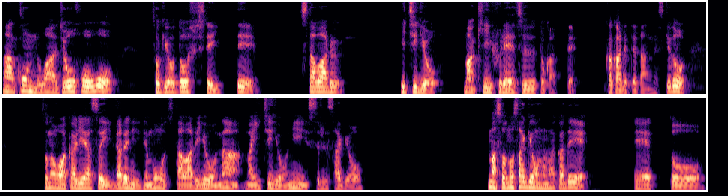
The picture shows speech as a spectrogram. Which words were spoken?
まあ今度は情報を削ぎ落としていって伝わる一行、まあキーフレーズとかって書かれてたんですけど、そのわかりやすい、誰にでも伝わるような、まあ一行にする作業。まあその作業の中で、えーっと、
